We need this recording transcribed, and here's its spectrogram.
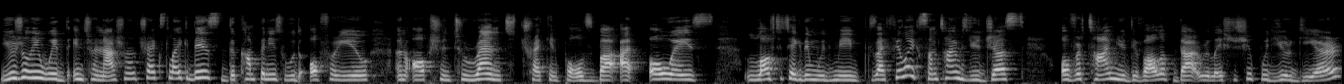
Usually with international treks like this, the companies would offer you an option to rent trekking poles, but I always love to take them with me because I feel like sometimes you just, over time, you develop that relationship with your gear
